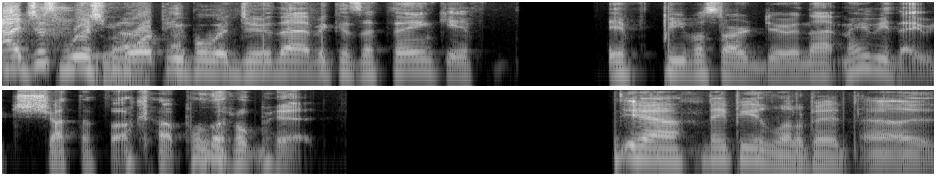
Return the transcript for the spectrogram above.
I just wish Yeah. more people would do that because I think if if people started doing that, maybe they would shut the fuck up a little bit. Yeah, maybe a little bit, uh,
